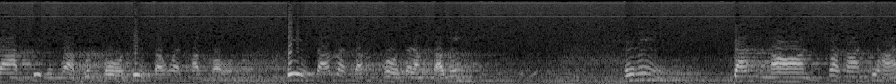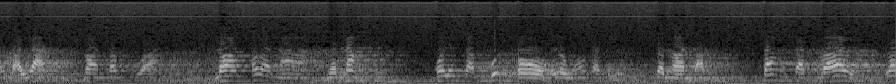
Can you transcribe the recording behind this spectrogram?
การที่หนึ่งว่าพุทโธที่สองว่าธรรมโมที่สามว่าสังโฆสนังสามิที่นี้ จะนอนก็นอนที่หายสายญาตินอนทับหัวนอนภาวนาเงินนั่งบริกรรมพุทโธลงของสติจะนอนหลับตั้งจัดไว้เรา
